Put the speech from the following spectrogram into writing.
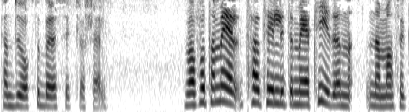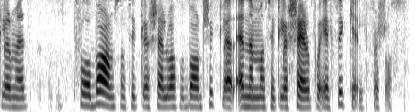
Kan du också börja cykla själv. Man får ta, med, ta till lite mer tid än när man cyklar med två barn som cyklar själva på barncyklar än när man cyklar själv på elcykel förstås.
